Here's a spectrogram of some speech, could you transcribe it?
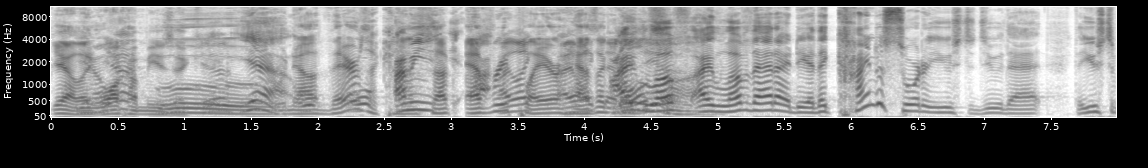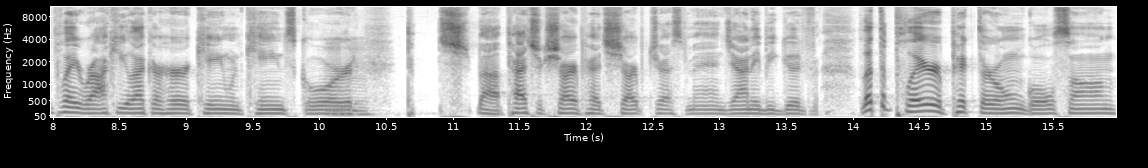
Yeah, like know, walk yeah. music. Ooh, Yeah. now Well, there's well, a I mean, concept. I- Every I like- player I has like a that I love song. I love that idea. They kind of sort of used to do that. They used to play Rocky like a hurricane when Kane scored. Mm-hmm. P- Sh- Uh, Patrick Sharp had sharp dressed man. Johnny B. Goode. Let the player pick their own goal song,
